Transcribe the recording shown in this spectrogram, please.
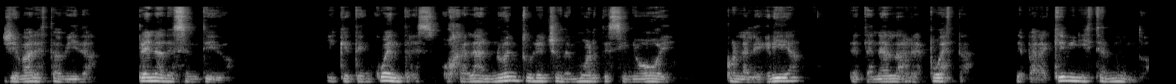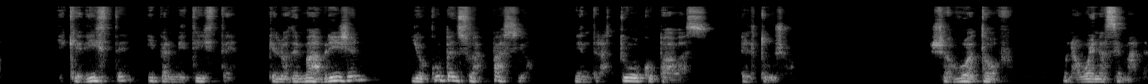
llevar esta vida plena de sentido? Y que te encuentres, ojalá no en tu lecho de muerte, sino hoy, con la alegría de tener la respuesta de para qué viniste al mundo y que diste y permitiste que los demás brillen y ocupen su espacio mientras tú ocupabas el tuyo. Tov una buena semana.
